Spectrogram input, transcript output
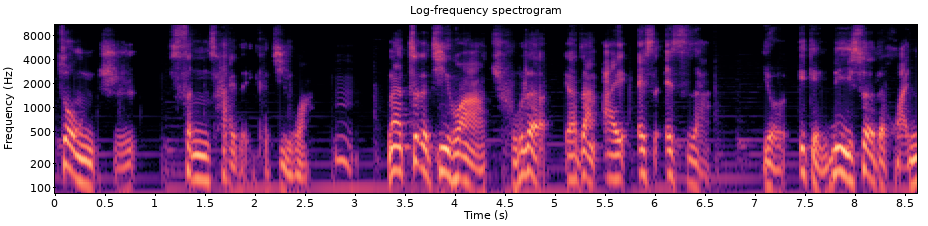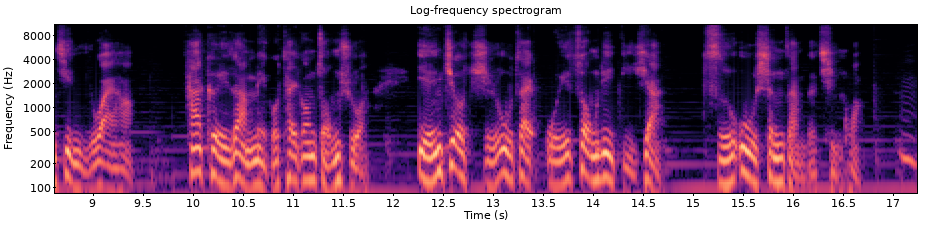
种植生菜的一个计划。嗯，那这个计划、啊、除了要让 ISS 啊有一点绿色的环境以外、啊，哈，它可以让美国太空总署啊研究植物在微重力底下植物生长的情况。嗯，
